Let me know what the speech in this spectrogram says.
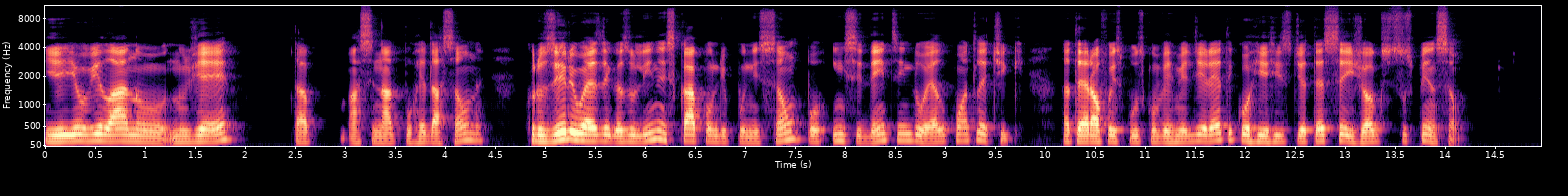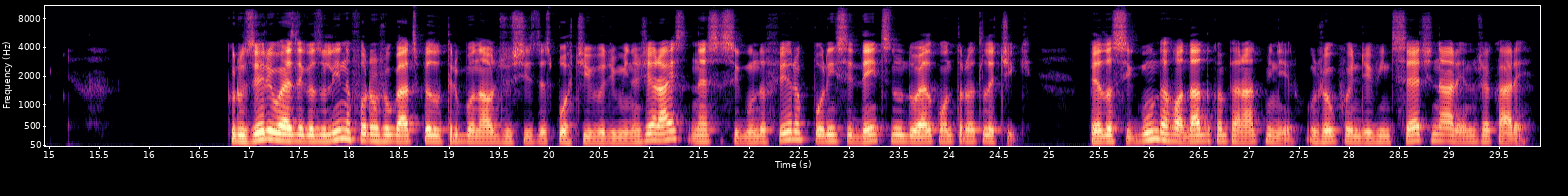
E aí eu vi lá no, no GE, tá assinado por redação, né? Cruzeiro e Wesley Gasolina escapam de punição por incidentes em duelo com o Atlético. Lateral foi expulso com vermelho direto e corria risco de até seis jogos de suspensão. Cruzeiro e Wesley Gasolina foram julgados pelo Tribunal de Justiça Desportiva de Minas Gerais nesta segunda-feira por incidentes no duelo contra o Atlético, pela segunda rodada do Campeonato Mineiro. O jogo foi no dia 27 na Arena do Jacaré.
